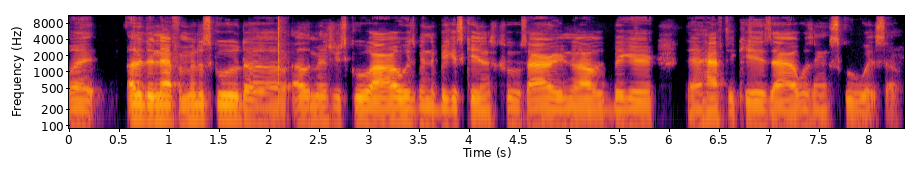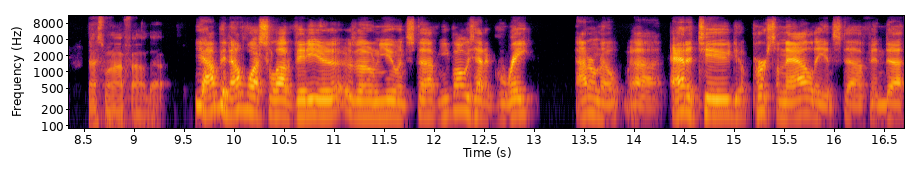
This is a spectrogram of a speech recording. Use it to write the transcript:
But other than that, from middle school to elementary school, I always been the biggest kid in school. So I already knew I was bigger than half the kids that I was in school with. So that's when I found out. Yeah, I've been I've watched a lot of videos on you and stuff. You've always had a great I don't know, uh, attitude, personality, and stuff. And uh,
